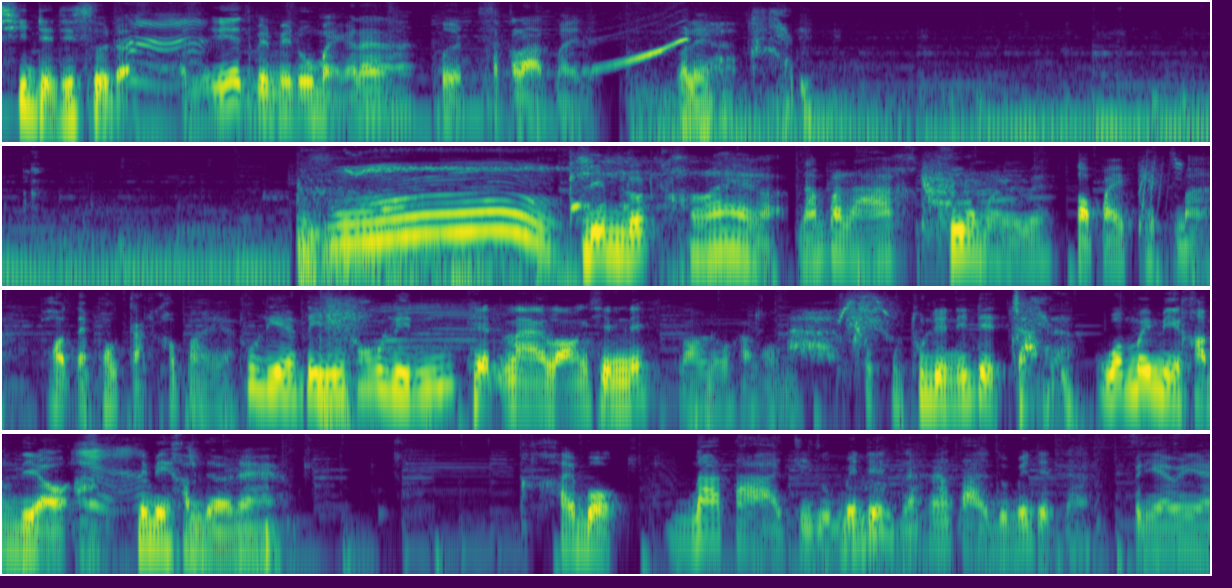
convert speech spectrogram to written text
ที่เด็ดที่สุดอะอันนี้จะเป็นเมนูใหม่ก็ได้นะ เปิดสกราดใหม่เนี่ยมาเลยครับ ริมรสครั้งแรกอะน้ำปลาร้าพุ่งมาเลยเว้ยต่อไปเผ็ดมา พอแต่พอกัดเข้าไปอะทุเรียนตีเข้าลิ้นเพชรมาลองชิมดิ ลองดูครับผม ทุเรียนนี่เด็ดจัดอะกูว่าไม่มีคำเดียวอะไม่มีคำเดียวแน่ใครบอกหน้าตาจูดูไม่เด็ดนะ หน้าตาดูไม่เด็ดนะ เป็นไงเป็นไง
